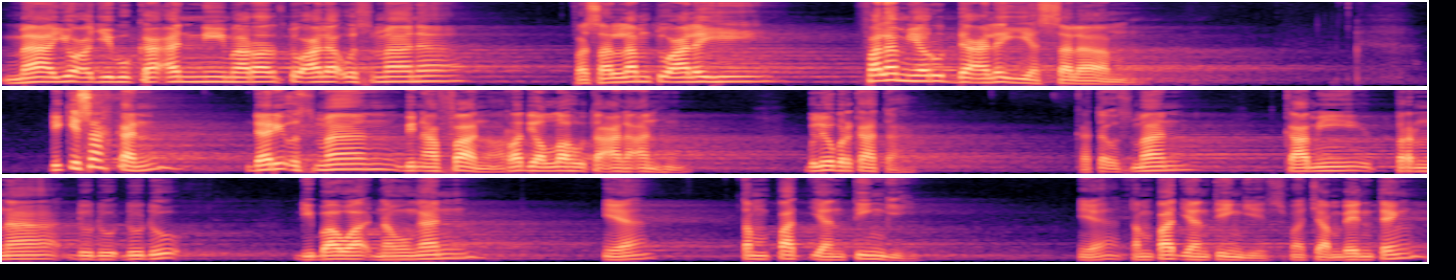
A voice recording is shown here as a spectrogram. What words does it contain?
ma yu'jibuka anni marartu ala Utsmana fasallamtu alaihi falam yarudda alayya salam. Dikisahkan dari Utsman bin Affan radhiyallahu taala anhu. Beliau berkata, kata Utsman, kami pernah duduk-duduk di bawah naungan ya tempat yang tinggi. Ya tempat yang tinggi semacam benteng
